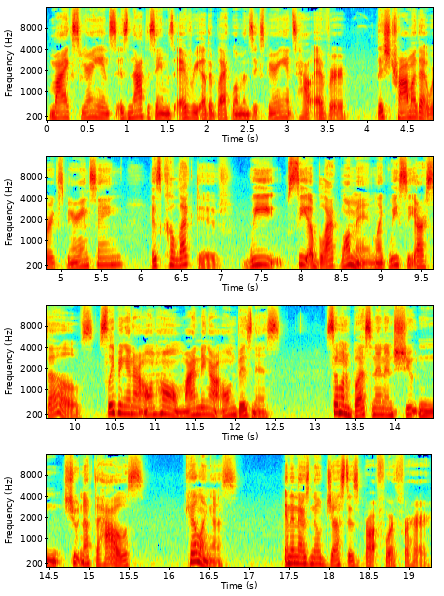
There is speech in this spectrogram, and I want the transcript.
my experience is not the same as every other black woman's experience. However, this trauma that we're experiencing is collective. We see a black woman, like we see ourselves sleeping in our own home, minding our own business someone busting in and shooting, shooting up the house, killing us. And then there's no justice brought forth for her,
